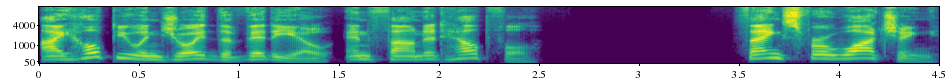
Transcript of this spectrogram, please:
I hope you enjoyed the video and found it helpful. Thanks for watching.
